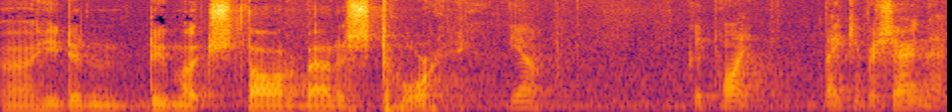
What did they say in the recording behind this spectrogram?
uh, he didn't do much thought about his story. Yeah, good point. Thank you for sharing that.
